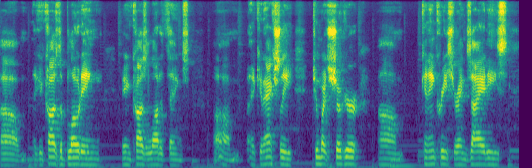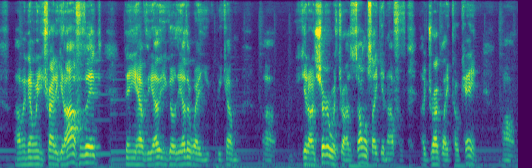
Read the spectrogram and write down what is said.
Um, it can cause the bloating. It can cause a lot of things. Um, it can actually, too much sugar um, can increase your anxieties. Um, and then when you try to get off of it, then you have the other, you go the other way. You become, uh, you get on sugar withdrawals. It's almost like getting off of a drug like cocaine. Um,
